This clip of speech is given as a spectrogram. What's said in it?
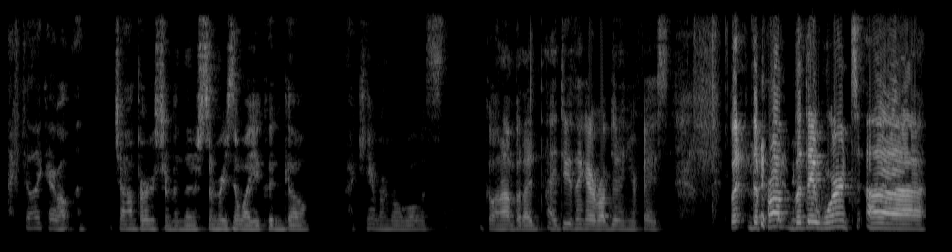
I feel like I went with John Bergstrom, and there's some reason why you couldn't go. I can't remember what was going on, but I, I do think I rubbed it in your face. But the problem, but they weren't. Uh,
